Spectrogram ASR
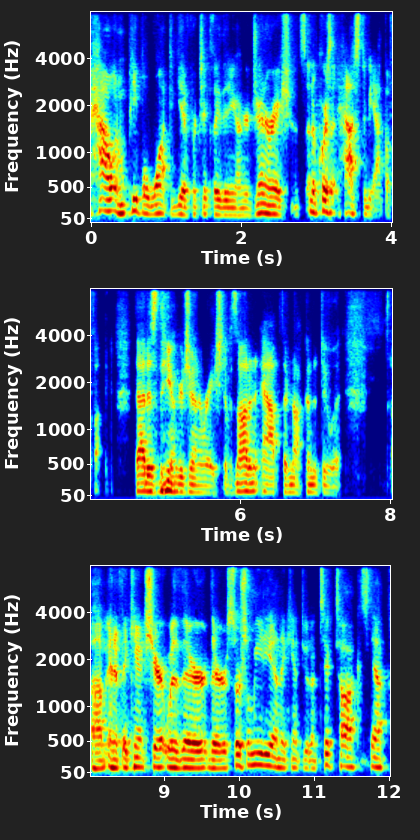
how and people want to give, particularly the younger generations. And of course, it has to be appified. That is the younger generation. If it's not an app, they're not going to do it. Um, and if they can't share it with their their social media and they can't do it on TikTok, and Snap,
